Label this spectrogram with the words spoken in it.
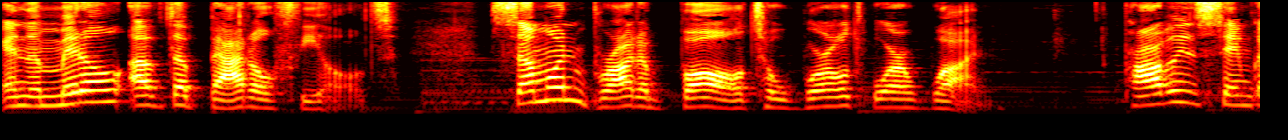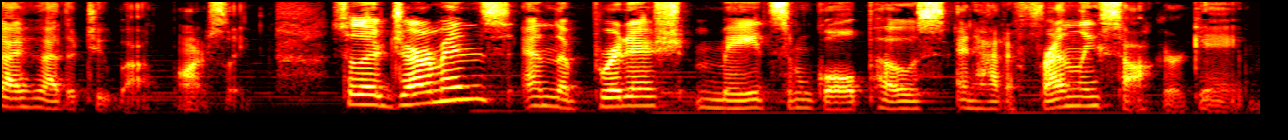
in the middle of the battlefield. Someone brought a ball to World War I. Probably the same guy who had the tuba, honestly. So the Germans and the British made some goalposts and had a friendly soccer game.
